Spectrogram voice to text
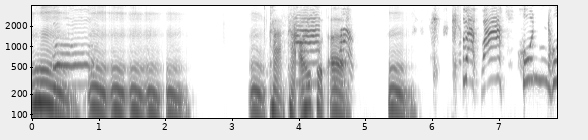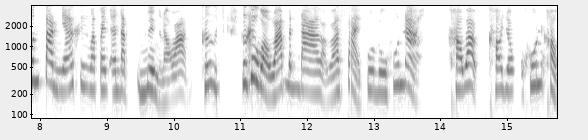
อืมโอ้อืม อืม อืม อืม อืม อืม ค่ะ ค่ะ เอาให้สุด เออแบบอืมคือแบบว่าหุ้นหุ้นตอนเนี้ยคือมาเป็นอันดับหนึ่งแล้วอะคือก็คือบอกว่าบรรดาแบบว่าสายกูรูหุ้นอะเขาแบบเขายกหุ้นของ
